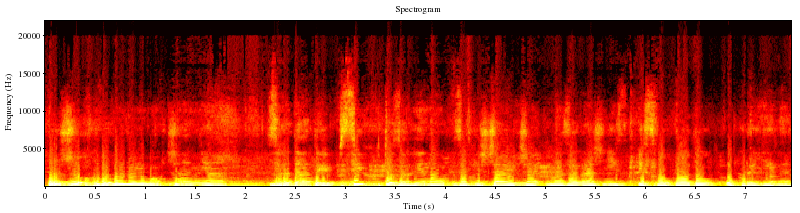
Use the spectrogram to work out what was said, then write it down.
Прошу хвилиною мовчання згадати всіх, хто загинув, захищаючи незалежність і свободу України.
